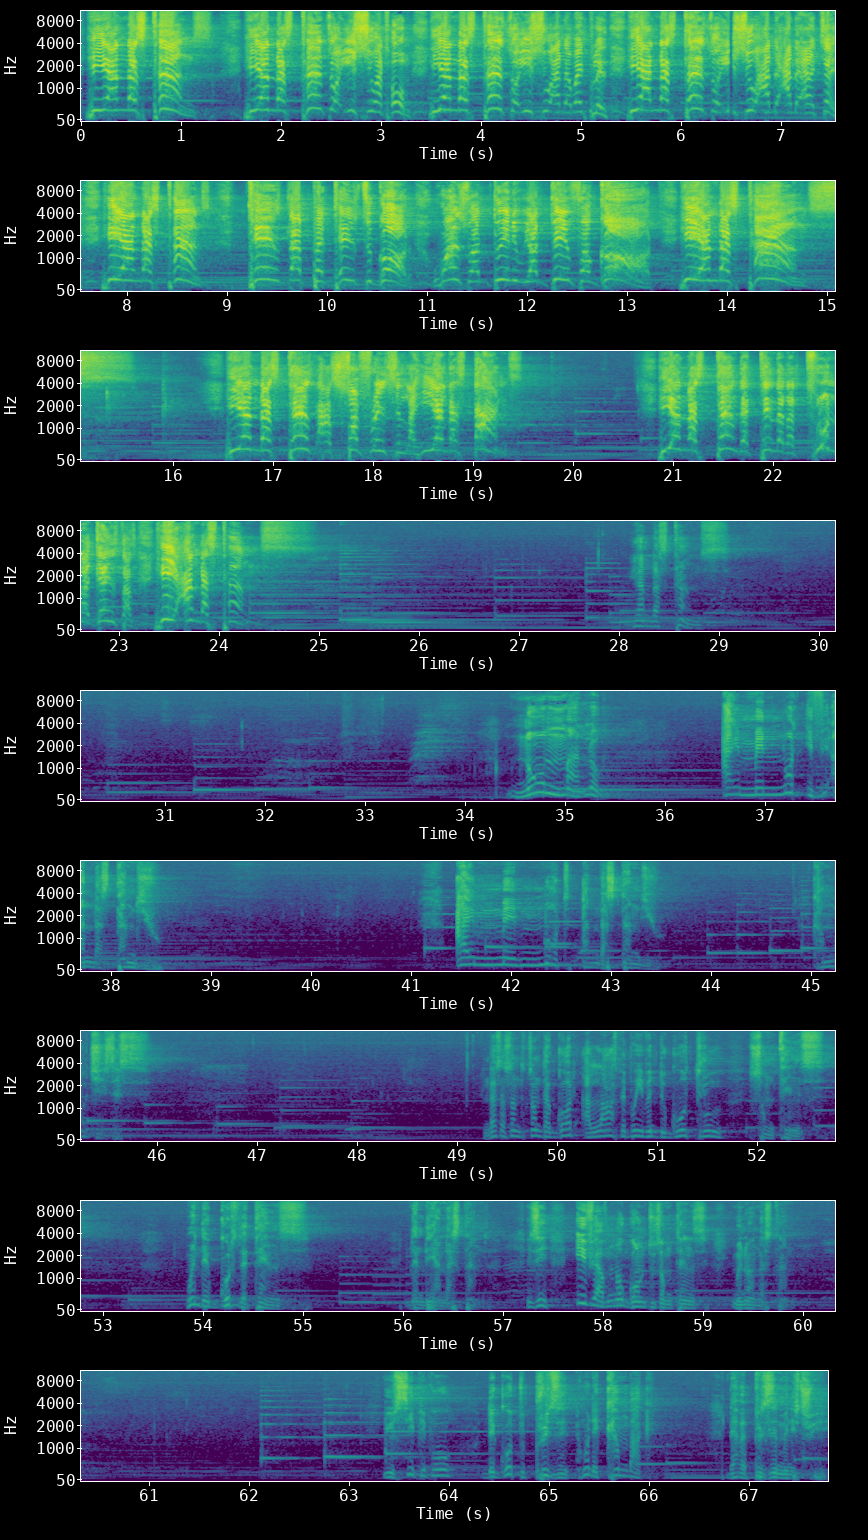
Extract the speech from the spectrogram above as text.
He understands he understands your issue at home. He understands your issue at the workplace. He understands your issue at the, at the, at the church. He understands things that pertains to God. Once you are doing it, you are doing for God. He understands. He understands our sufferings in life. He understands. He understands the things that are thrown against us. He understands. He understands. No man, look, I may not even understand you. I may not understand you. Come on, Jesus. And that's something that God allows people even to go through some things. When they go to the things, then they understand. You see, if you have not gone through some things, you may not understand. You see people they go to prison, and when they come back, they have a prison ministry.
